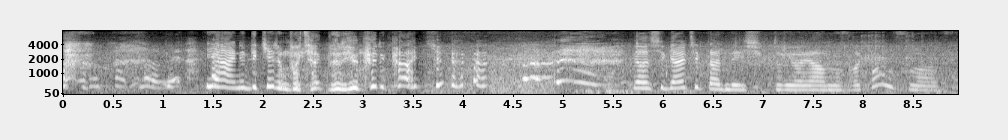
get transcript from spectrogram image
yani dikerim bacakları yukarı kanki. ya şu gerçekten değişik duruyor yalnız. Bakar mısınız?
